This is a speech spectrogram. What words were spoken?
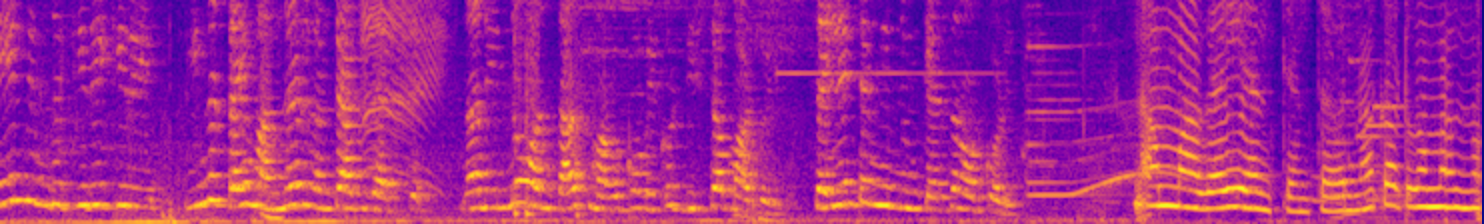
ಏನ್ ನಿಮ್ದು ಕಿರಿಕಿರಿ? ಇನ್ನು ಟೈಮ್ ಹನ್ನೆರಡು ಗಂಟೆ ಆಗಿದೆ ಅಷ್ಟೇ. ನಾನು ಇನ್ನೂ ಒಂದ್ ತಾಸು ಮಲ್ಕೋಬೇಕು ಡಿಸ್ಟರ್ಬ್ ಮಾಡ್ಬೇಡಿ. ಸೈಲೆಂಟ್ ಆಗಿ ನಿಮ್ ನಿಮ್ ಕೆಲಸ ನೋಡ್ಕೊಳ್ಳಿ. ನಮ್ಮ ಮಗ ಎಂತೆಂತವ್ರನ್ನ ಕಟ್ಕೊಂಬಂದು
